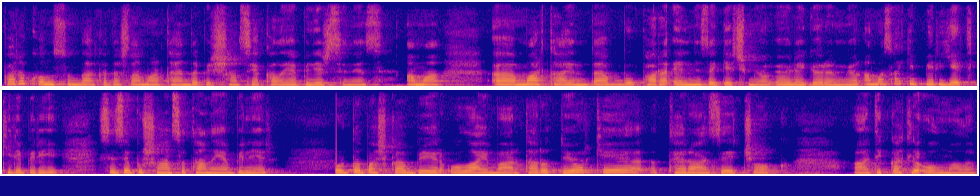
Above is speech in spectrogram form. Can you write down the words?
Para konusunda arkadaşlar Mart ayında bir şans yakalayabilirsiniz. Ama e, Mart ayında bu para elinize geçmiyor, öyle görünmüyor. Ama sanki bir yetkili biri size bu şansı tanıyabilir. Burada başka bir olay var. Tarot diyor ki terazi çok dikkatli olmalı.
